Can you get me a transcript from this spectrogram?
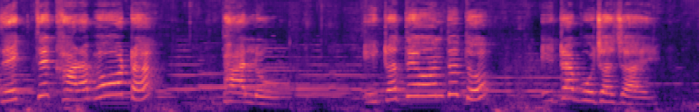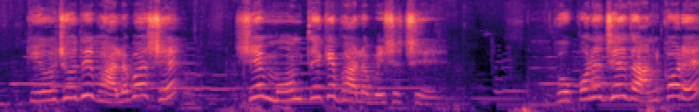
দেখতে খারাপ হওয়াটা ভালো। এটাতে অন্তত এটা বোঝা যায়। কেউ যদি ভালোবাসে, সে মন থেকে ভালোবেসেছে। গোপনে যে দান করে,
